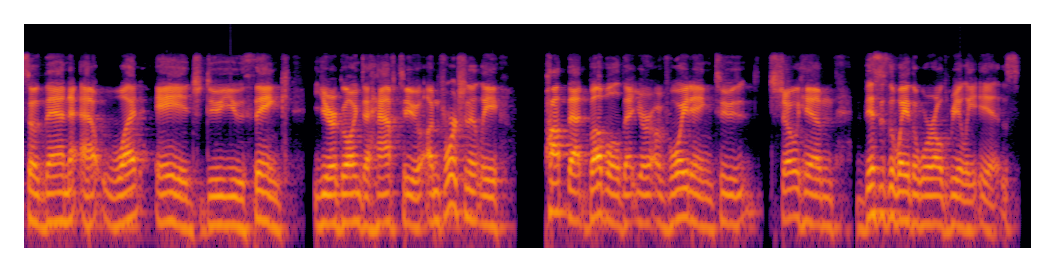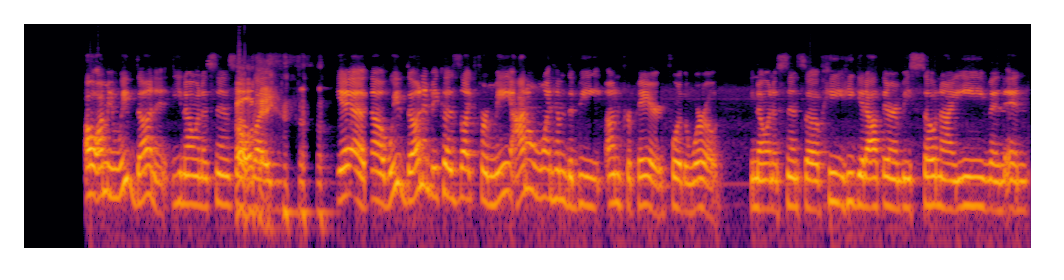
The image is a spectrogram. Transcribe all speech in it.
So then, at what age do you think? you're going to have to, unfortunately, pop that bubble that you're avoiding to show him this is the way the world really is. Oh, I mean, we've done it, you know, in a sense of oh, okay. like, yeah, no, we've done it because, like, for me, I don't want him to be unprepared for the world, you know, in a sense of he he get out there and be so naive and and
